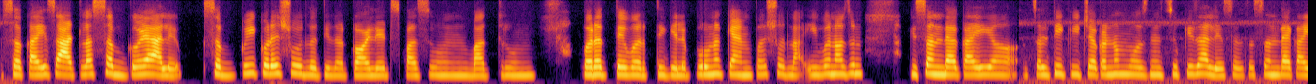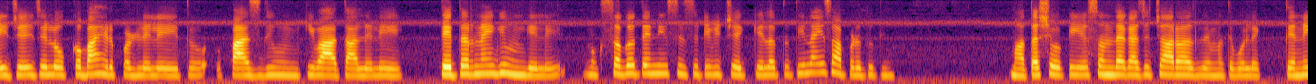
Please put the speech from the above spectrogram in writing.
सकाळीच आठला सगळे आले. सगळीकडे शोधलं तिला. टॉयलेट्सपासून बाथरूम परत ते वरती गेले. पूर्ण कॅम्पस शोधला. इवन अजून की संध्याकाळी अ, चल ठीक हिच्याकडनं मोजणे चुकी झाली असेल तर संध्याकाळी जे जे लोक बाहेर पडलेले आहेत पास घेऊन किंवा आत आलेले ते तर नाही घेऊन गेले. मग सगळं त्यांनी C C T V check केलं तर ती नाही सापडत होती. मग आता शेवटी संध्याकाळचे चार वाजले. मग ते बोलले त्यांनी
